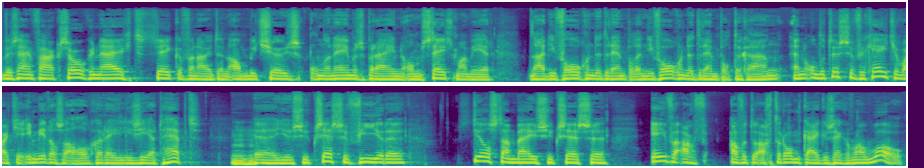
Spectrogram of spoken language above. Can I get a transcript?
we zijn vaak zo geneigd, zeker vanuit een ambitieus ondernemersbrein, om steeds maar weer naar die volgende drempel en die volgende drempel te gaan. En ondertussen vergeet je wat je inmiddels al gerealiseerd hebt. Eh, je successen vieren, stilstaan bij je successen, even af, af en toe achterom kijken en zeggen van wow.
